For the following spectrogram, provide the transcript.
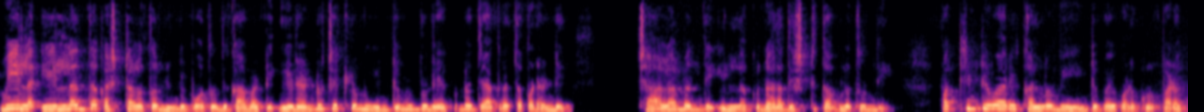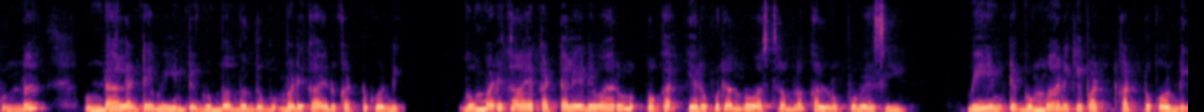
మీ ఇల్లంతా కష్టాలతో నిండిపోతుంది కాబట్టి ఈ రెండు చెట్లు మీ ఇంటి ముందు లేకుండా జాగ్రత్త పడండి. చాలా మంది ఇళ్ళకు నరదిష్టి తగులుతుంది. పక్కింటి వారి కళ్ళు మీ ఇంటిపై పడకు పడకుండా ఉండాలంటే మీ ఇంటి గుమ్మం ముందు గుమ్మడికాయను కట్టుకోండి. గుమ్మడికాయ కట్టలేని వారు ఒక ఎరుపు రంగు వస్త్రంలో కల్లుప్పు వేసి మీ ఇంటి గుమ్మానికి పట్ కట్టుకోండి.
